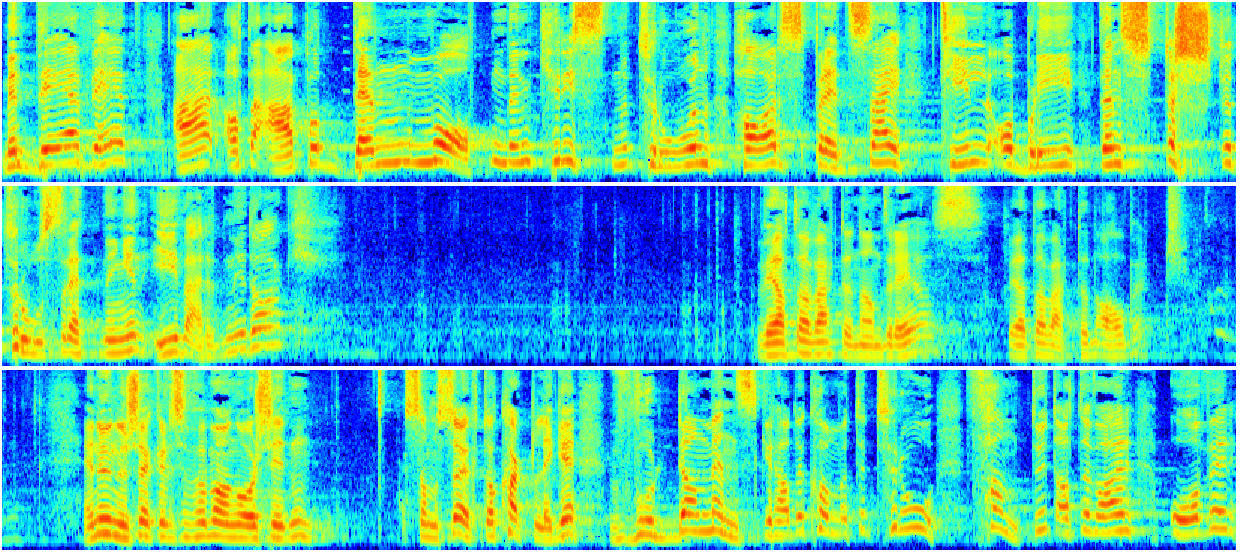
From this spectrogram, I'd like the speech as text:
Men det jeg vet, er at det er på den måten den kristne troen har spredd seg til å bli den største trosretningen i verden i dag. Ved at det har vært en Andreas, ved at det har vært en Albert. En undersøkelse for mange år siden som søkte å kartlegge hvordan mennesker hadde kommet til tro, fant ut at det var over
